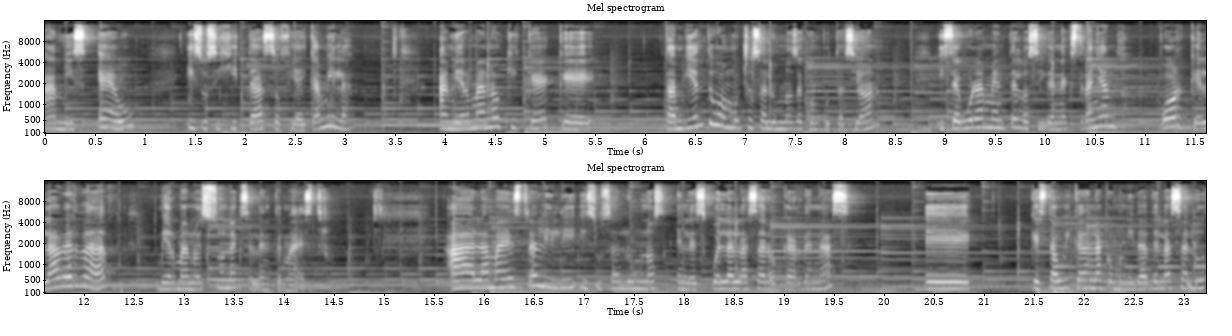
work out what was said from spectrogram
A Miss Eu y sus hijitas Sofía y Camila. A mi hermano Quique, que también tuvo muchos alumnos de computación y seguramente lo siguen extrañando, porque la verdad, mi hermano es un excelente maestro. A la maestra Lili y sus alumnos en la escuela Lázaro Cárdenas, eh, que está ubicada en la comunidad de la salud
